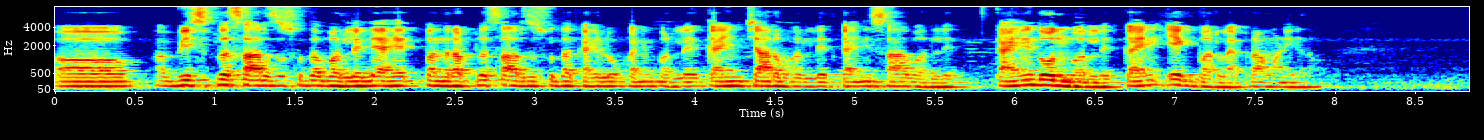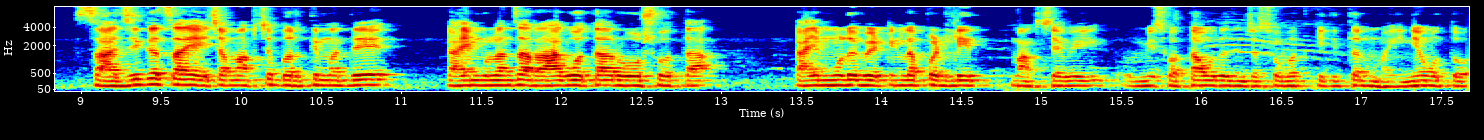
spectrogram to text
वीस प्लस अर्ज सुद्धा भरलेले आहेत पंधरा प्लस अर्ज सुद्धा काही लोकांनी भरले काहींनी चार भरलेत काहींनी सहा भरलेत काहींनी दोन भरलेत काहींनी एक भरलाय प्रामाणिक राव साहजिकच आहे याच्या मागच्या भरतीमध्ये काही मुलांचा राग होता रोष होता काही मुलं वेटिंगला पडलीत. मागच्या वेळी मी स्वतः होतो त्यांच्यासोबत किती तर महिने होतो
